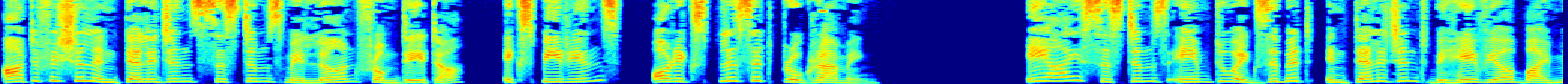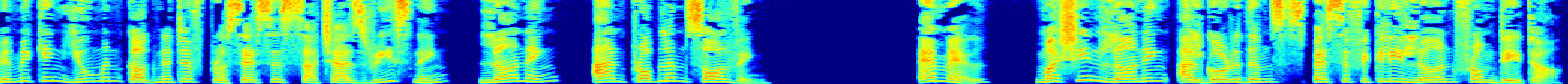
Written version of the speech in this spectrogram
artificial intelligence systems may learn from data, experience, or explicit programming. AI systems aim to exhibit intelligent behavior by mimicking human cognitive processes such as reasoning, learning, and problem solving. ML, machine learning algorithms specifically learn from data.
